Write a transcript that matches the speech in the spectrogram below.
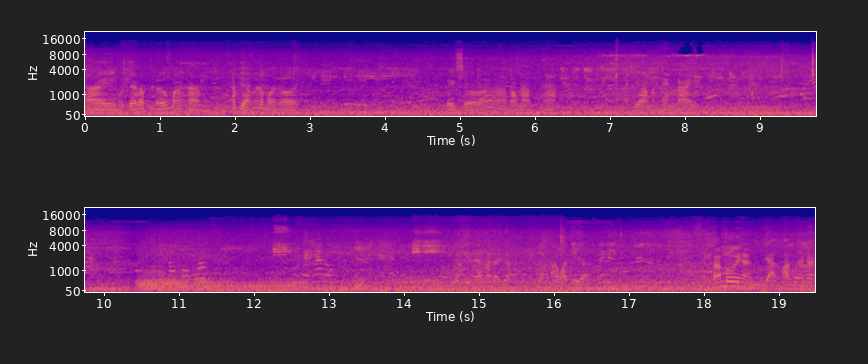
đây một trái bắp nướng mỡ hầm hấp dẫn rồi mọi người. Ly sữa đậu nành ha. Giờ mình ăn đây. Cho À, 30 hả? Dạ, bác của anh đây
